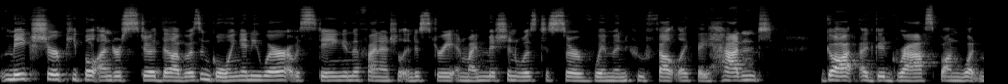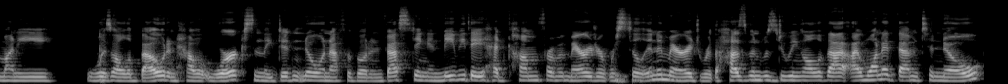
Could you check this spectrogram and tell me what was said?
make sure people understood that I wasn't going anywhere. I was staying in the financial industry, and my mission was to serve women who felt like they hadn't got a good grasp on what money was all about and how it works and they didn't know enough about investing and maybe they had come from a marriage or were still in a marriage where the husband was doing all of that. I wanted them to know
